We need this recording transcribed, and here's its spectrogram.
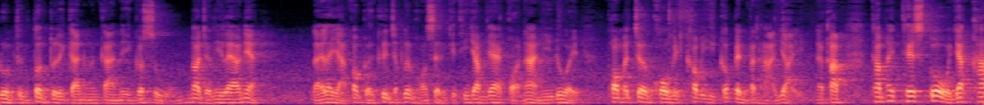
รวมถึงต้นทุนในการดำเนินการเองก็สูง นอกจากนี้แล้วเนี่ยหลายๆอย่างก็เกิดขึ้นจากเรื่องของเศรษฐกิจที่ย่ำแย่ก่อนหน้านี้ด้วย พอมาเจอโควิดเข้าไปอีกก็เป็นปัญหาใหญ่นะครับทำให้เทสโก้ยักษ์ค้า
